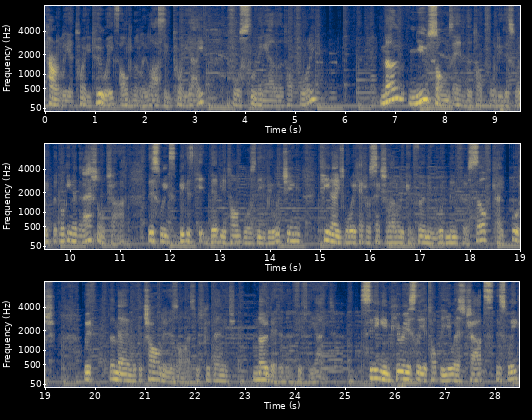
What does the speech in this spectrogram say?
currently at 22 weeks, ultimately lasting 28, before slipping out of the top 40. No new songs entered the top 40 this week, but looking at the national chart, this week's biggest hit debutante was the bewitching teenage boy heterosexuality confirming wood nymph herself, Kate Bush, with The Man with the Child in His Eyes, which could manage no better than 58. Sitting imperiously atop the US charts this week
